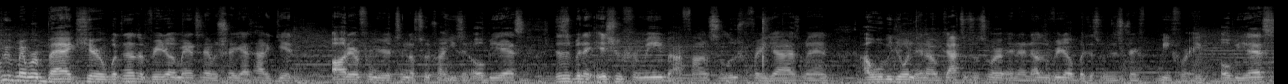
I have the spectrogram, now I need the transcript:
people, man, we're back here with another video, man. Today, I'm gonna show you guys how to get audio from your Nintendo Switch by using OBS. This has been an issue for me, but I found a solution for you guys, man. I will be doing an Elgato tutorial in another video, but this one is straight for me for a OBS.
